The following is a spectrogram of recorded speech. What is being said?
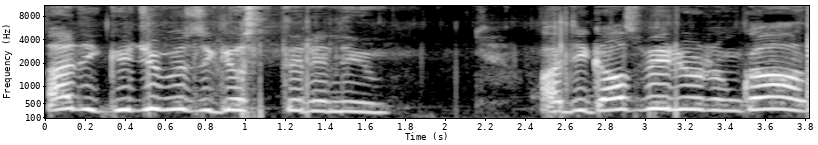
Hadi gücümüzü gösterelim. Hadi gaz veriyorum gaz.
